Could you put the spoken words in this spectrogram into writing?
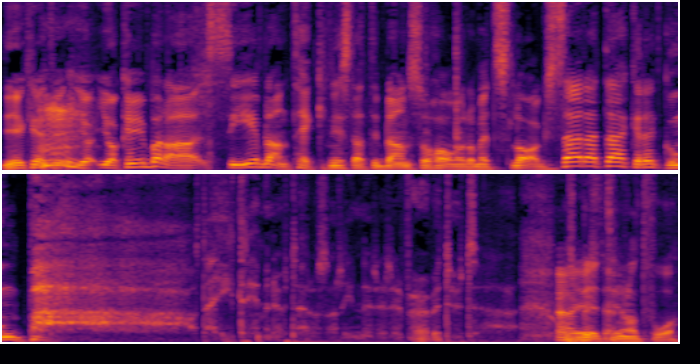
Det är kreativt. Jag, jag kan ju bara se ibland tekniskt att ibland så har de ett slag. Sadatakarek gung pa. Det gick tre minuter och så rinner det reverbet ut. Och så blir det det. 302.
